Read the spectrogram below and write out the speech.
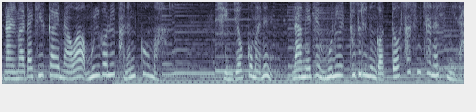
날마다 길가에 나와 물건을 파는 꼬마. 심지어 꼬마는 남의 집 문을 두드리는 것도 서슴지 않았습니다.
